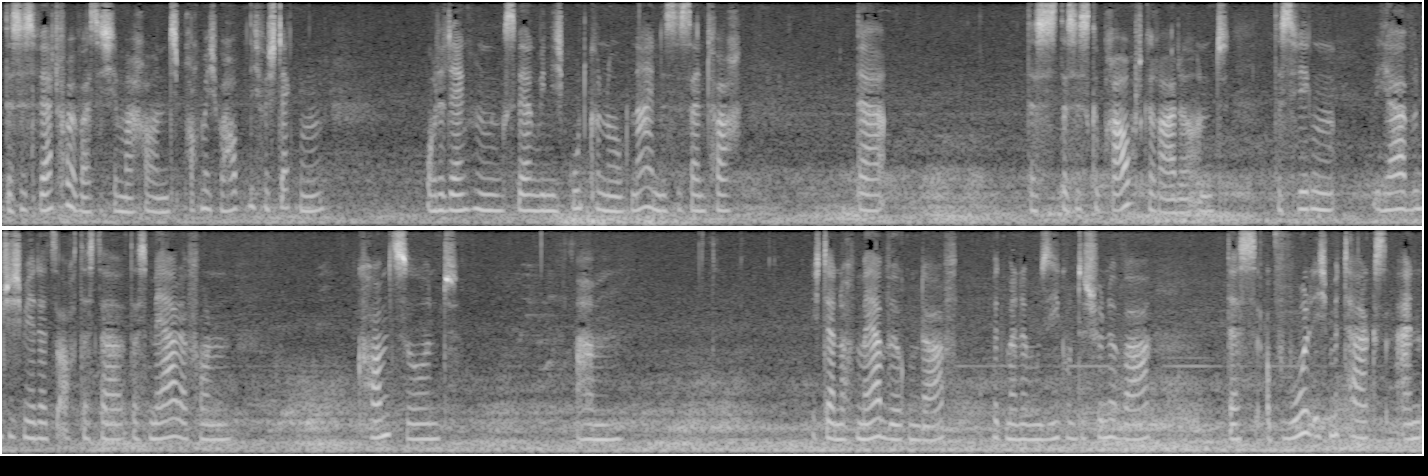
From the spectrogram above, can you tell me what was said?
das ist wertvoll, was ich hier mache und ich brauche mich überhaupt nicht verstecken oder denken, es wäre irgendwie nicht gut genug. Nein, das ist einfach, da, das, das ist gebraucht gerade und deswegen, ja, wünsche ich mir jetzt auch, dass da das mehr davon kommt so und ähm, ich da noch mehr wirken darf mit meiner Musik. Und das Schöne war, dass obwohl ich mittags einen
